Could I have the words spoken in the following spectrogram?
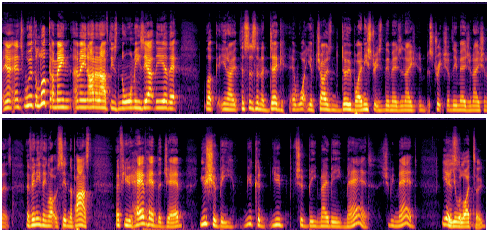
it's worth a look. I mean, I mean, I don't know if there's normies out there that look, you know, this isn't a dig at what you've chosen to do by any stretch of the imagination. Stretch of the imagination is, if anything, like we've said in the past, if you have had the jab, you should be, you could, you should be maybe mad. Should be mad Yeah, you were lied to.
